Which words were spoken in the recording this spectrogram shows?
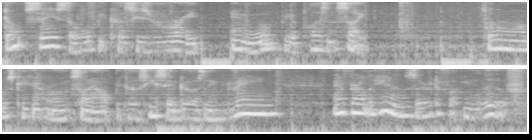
Don't say so because he's right and it won't be a pleasant sight. So the mom is kicking her own son out because he said God's name in vain and apparently he doesn't deserve to fucking live.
